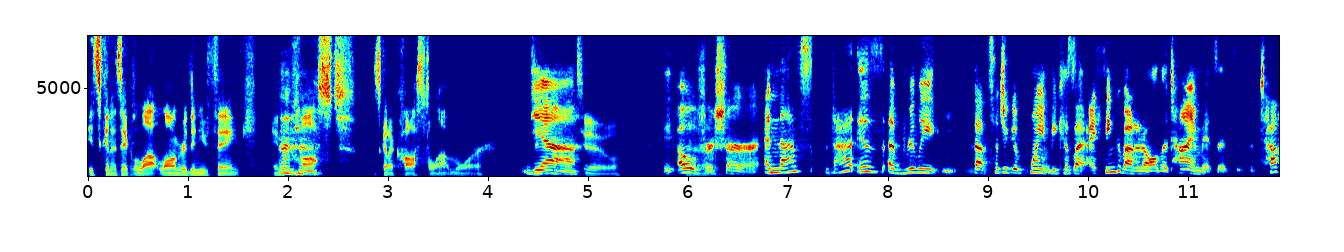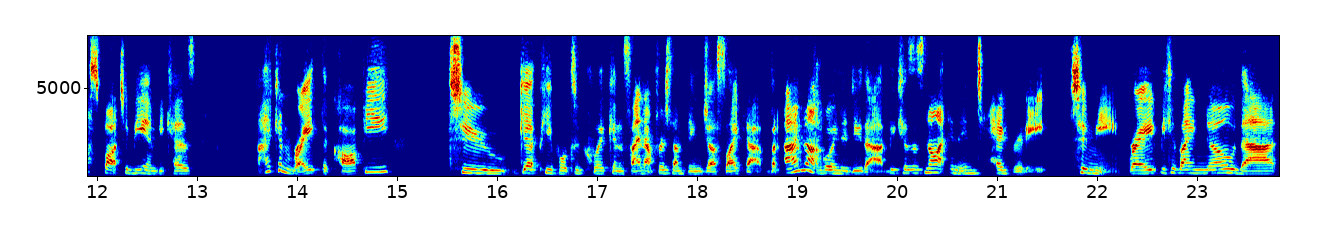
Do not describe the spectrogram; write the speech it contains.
it's going to take a lot longer than you think and mm-hmm. cost, it's going to cost a lot more. Yeah. Too. Oh, for sure. And that's that is a really that's such a good point because I, I think about it all the time. It's, it's it's a tough spot to be in because I can write the copy to get people to click and sign up for something just like that. But I'm not going to do that because it's not an integrity to me, right? Because I know that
